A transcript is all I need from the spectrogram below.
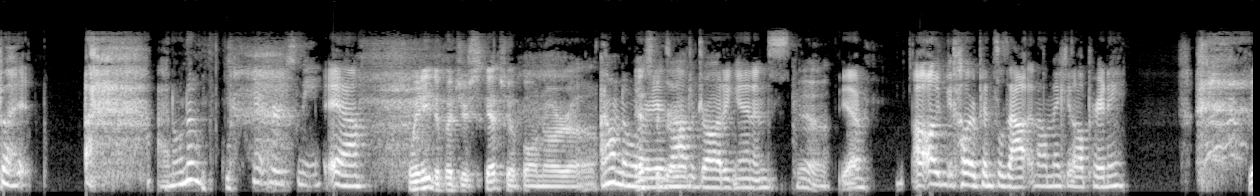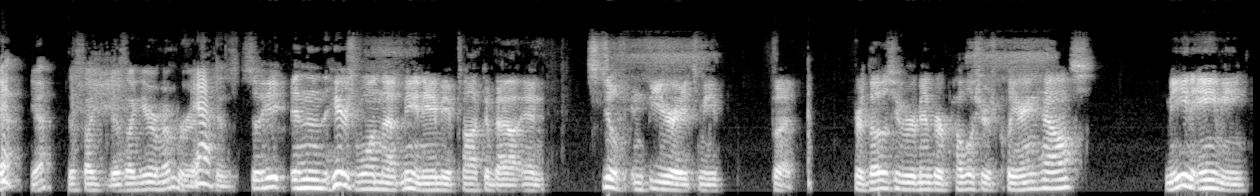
But I don't know. It hurts me. Yeah, We need to put your sketch up on our. Uh, I don't know where it is. I'll have to draw it again, and yeah, yeah, I'll, I'll get colored pencils out and I'll make it all pretty. yeah, yeah. Just like just like you remember it. Yeah. 'cause- So he, and then here's one that me and Amy have talked about, and still infuriates me. But for those who remember Publishers Clearinghouse, me and Amy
